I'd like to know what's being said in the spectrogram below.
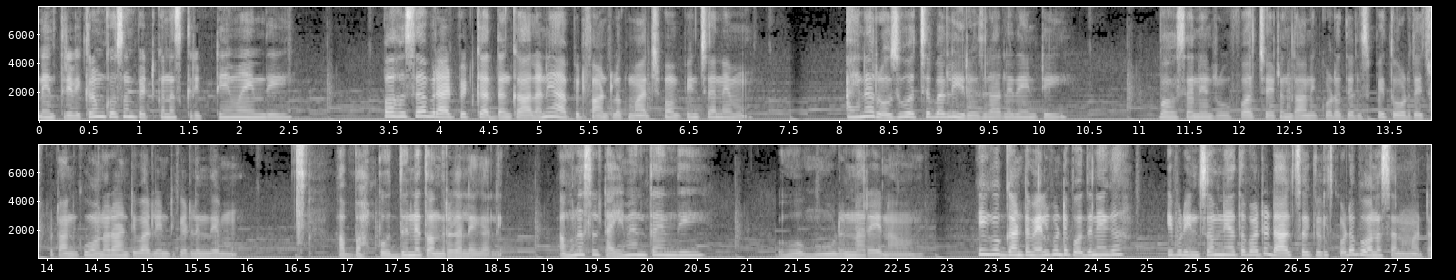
నేను త్రివిక్రమ్ కోసం పెట్టుకున్న స్క్రిప్ట్ ఏమైంది? బహుశా బ్రాడ్ పిట్కి అర్థం కావాలని యాపిల్ ఫాంట్లోకి మార్చి పంపించానేమో. అయినా రోజు వచ్చే బల్లి ఈరోజు రాలేదేంటి? బహుశా నేను రూఫ్ వాచ్ చేయడం దానికి కూడా తెలిసిపోయి తోడు తెచ్చుకోవటానికి ఓనర్ ఆంటీ వాళ్ళ ఇంటికి వెళ్ళిందేమో. అబ్బా పొద్దున్నే తొందరగా లేగాలి. అవును అసలు టైం ఎంత అయింది ఓ మూడున్నరేనా? ఇంకొక గంట మేలుకుంటే పొద్దునేగా? ఇప్పుడు ఇన్సోమ్నియాతో పాటు డార్క్ సర్కిల్స్ కూడా బోనస్ అనమాట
